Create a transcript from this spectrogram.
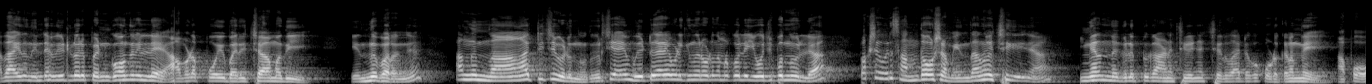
അതായത് നിന്റെ വീട്ടിലൊരു പെൺകോന്തനില്ലേ? അവിടെ പോയി ഭരിച്ചാൽ മതി എന്ന് പറഞ്ഞ് അങ്ങ് നാറ്റിച്ച് വിടുന്നു. തീർച്ചയായും വീട്ടുകാരെ വിളിക്കുന്നതിനോട് നമുക്ക് വലിയ യോജിപ്പൊന്നുമില്ല. പക്ഷെ ഒരു സന്തോഷം എന്താണെന്ന് വെച്ച് കഴിഞ്ഞാൽ ഇങ്ങനെ നികളിപ്പ് കാണിച്ചു കഴിഞ്ഞാൽ ചെറുതായിട്ടൊക്കെ കൊടുക്കണമെന്നേ. അപ്പോൾ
